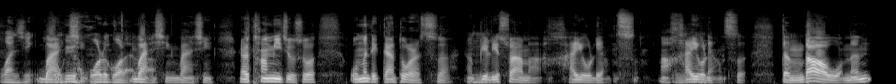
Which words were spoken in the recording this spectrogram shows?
万幸，万幸，活着过来，万幸，万幸。”然后汤米就说：“我们得干多少次？”让比利算嘛，还有两。两次啊，还有两次。等到我们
